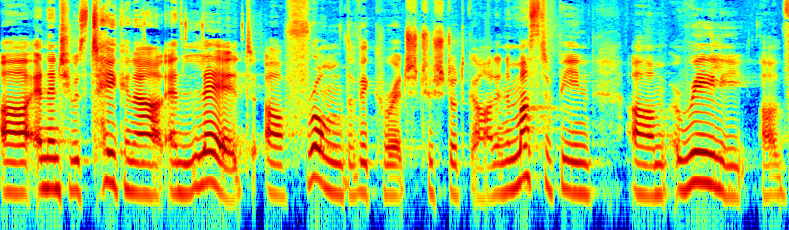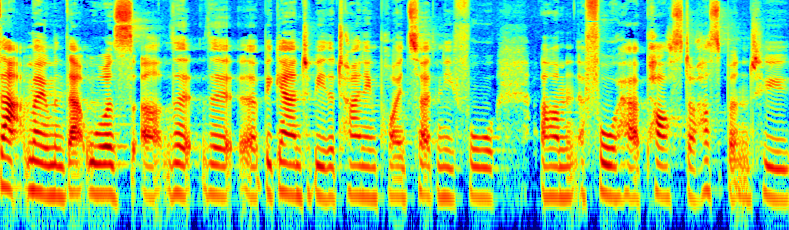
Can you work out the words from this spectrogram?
Uh, and then she was taken out and led uh, from the vicarage to Stuttgart. And it must have been um, really uh, that moment that was uh, the, the uh, began to be the turning point certainly for um, for her pastor husband who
